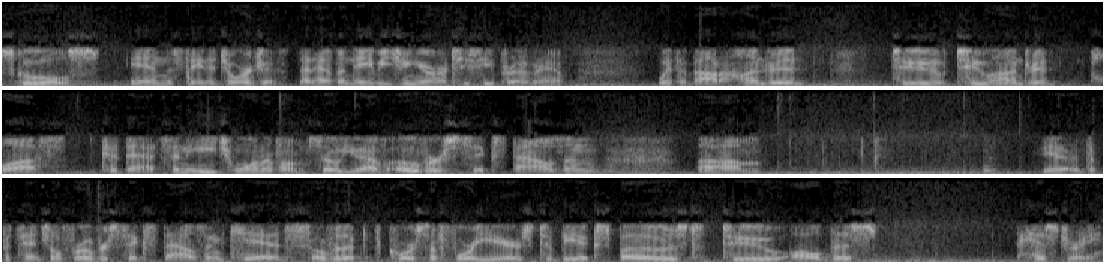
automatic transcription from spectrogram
schools in the state of Georgia that have a Navy junior RTC program with about 100 to 200 plus cadets in each one of them. So you have over 6,000 um, you know the potential for over 6,000 kids over the course of 4 years to be exposed to all this history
